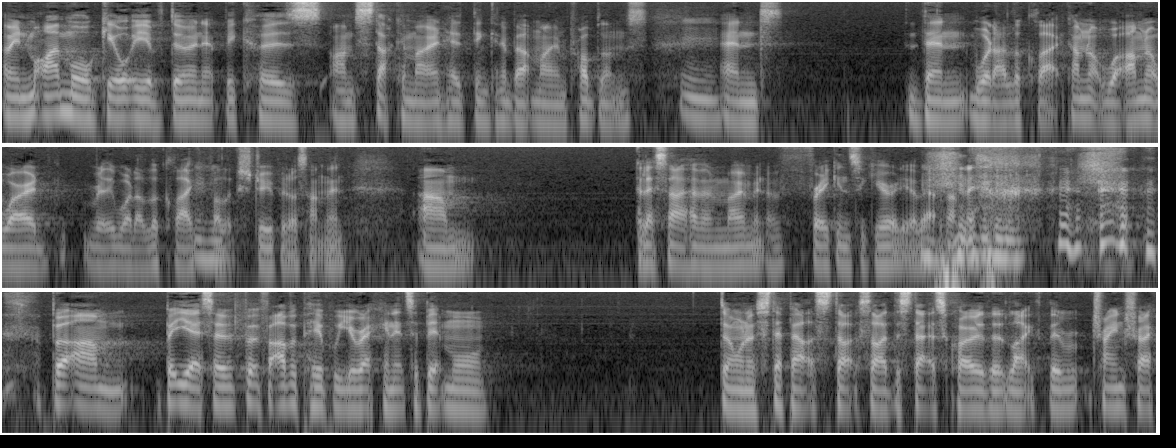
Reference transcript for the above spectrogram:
I mean, I'm more guilty of doing it because I'm stuck in my own head thinking about my own problems, and then what I look like. I'm not. I'm not worried really what I look like if I look stupid or something. Um, unless I have a moment of freak insecurity about something. but um, but yeah. So, but for other people, you reckon it's a bit more. Don't want to step outside the status quo, the like the train track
